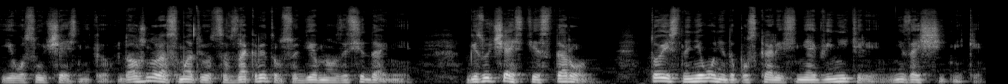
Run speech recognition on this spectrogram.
и его соучастников должно рассматриваться в закрытом судебном заседании, без участия сторон, то есть на него не допускались ни обвинители, ни защитники.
